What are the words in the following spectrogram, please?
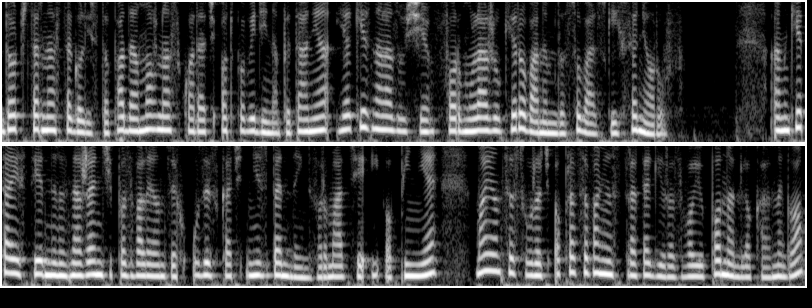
Do 14 listopada można składać odpowiedzi na pytania, jakie znalazły się w formularzu kierowanym do suwalskich seniorów. Ankieta jest jednym z narzędzi pozwalających uzyskać niezbędne informacje i opinie, mające służyć opracowaniu strategii rozwoju ponadlokalnego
